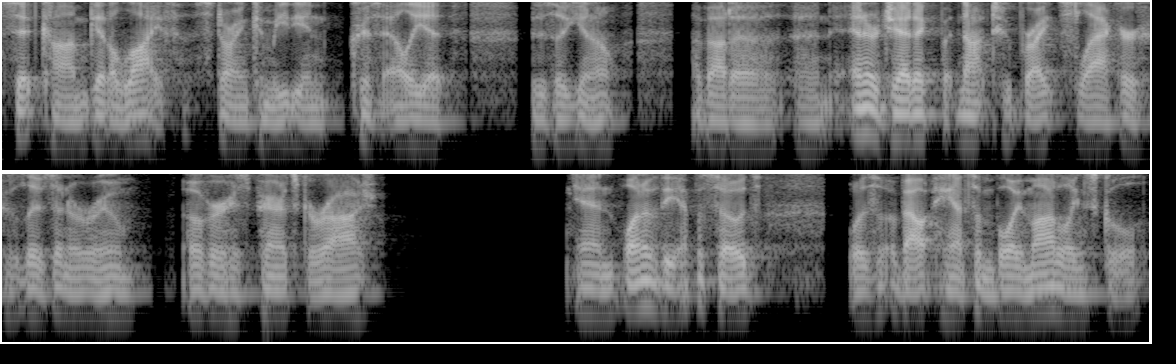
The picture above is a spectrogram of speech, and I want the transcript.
sitcom Get a Life, starring comedian Chris Elliott, who's a you know about a an energetic but not too bright slacker who lives in a room over his parents' garage. And one of the episodes was about handsome boy modeling school,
